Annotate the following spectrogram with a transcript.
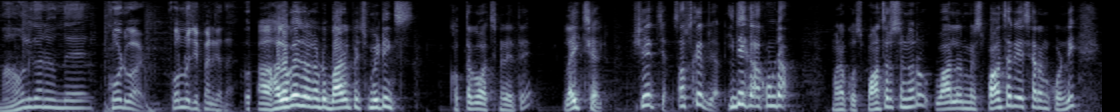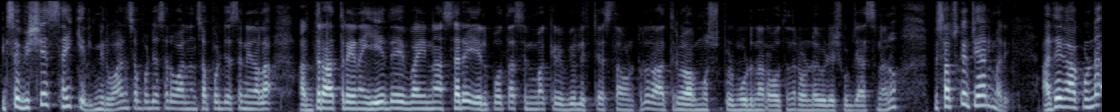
మామూలుగానే ఉంది. కోడ్ వర్డ్ ఫోన్లో చెప్పాను కదా. Hello guys welcome to Barrel pitch meetings కొత్తగా వచ్చినట్టయితే లైక్ చేయాలి షేర్ చేయాలి సబ్స్క్రైబ్ చేయాలి. ఇదే కాకుండా మనకు స్పాన్సర్స్ ఉన్నారు వాళ్ళని మీరు స్పాన్సర్ చేశారనుకోండి ఇట్స్ ఎ విషయస్ సైకిల్. మీరు వాళ్ళని సపోర్ట్ చేస్తారు వాళ్ళని సపోర్ట్ చేస్తారు నేను అలా అర్ధరాత్రి అయినా ఏదేవైనా సరే వెళ్ళిపోతా సినిమాకి రివ్యూలు ఇచ్చేస్తూ ఉంటారు. రాత్రి ఆల్మోస్ట్ ఇప్పుడు మూడున్నర అవుతుంది రెండో వీడియో షూట్ చేస్తున్నాను. మీరు సబ్స్క్రైబ్ చేయాలి మరి. అదే కాకుండా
